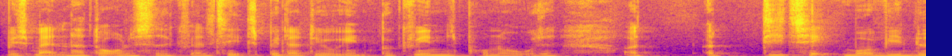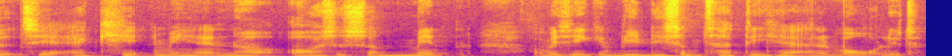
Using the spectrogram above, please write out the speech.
hvis manden har dårlig sædkvalitet, spiller det jo ind på kvindens prognose. Og, og de ting må vi nødt til at erkende med hinanden, og også som mænd. Og hvis ikke vi ligesom tager det her alvorligt,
